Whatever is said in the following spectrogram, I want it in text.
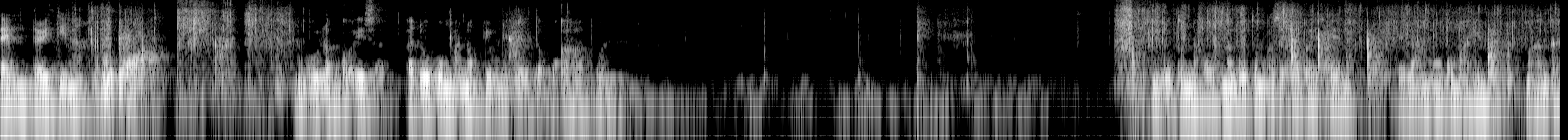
10.30 na. Ang ulam ko is adobong manok yung niluto ko kahapon. Nagutom na ako. Nagutom kasi ako guys. Kaya kailangan kong kumain maaga.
